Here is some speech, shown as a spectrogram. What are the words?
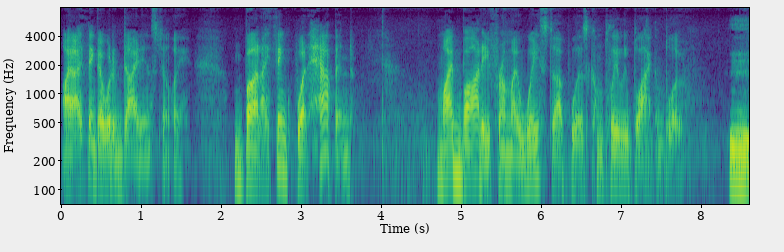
I, I think I would have died instantly. But I think what happened, my body from my waist up was completely black and blue. Hmm.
